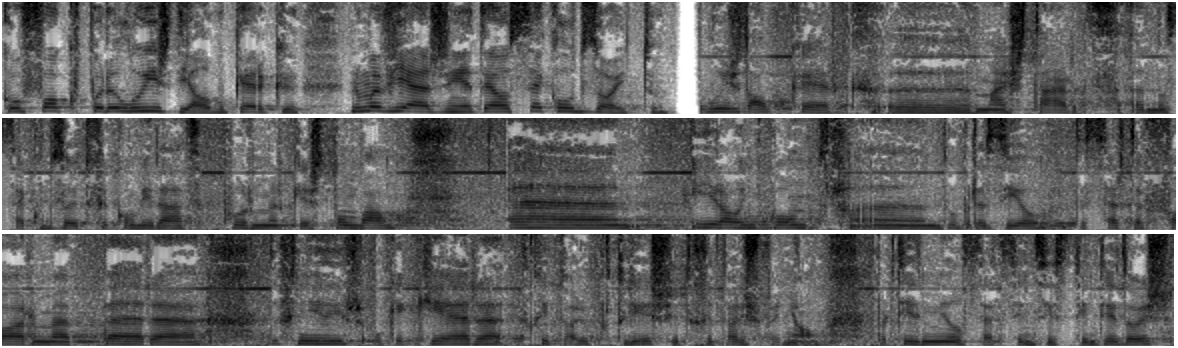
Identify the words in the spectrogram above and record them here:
com foco para Luís de Albuquerque, numa viagem até ao século XVIII. Luís de Albuquerque, eh, mais tarde, no século XVIII, foi convidado por Marquês de Pombal a ir ao encontro eh, do Brasil, de certa forma, para definir o que é que era território português e território espanhol. A partir de 1772,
